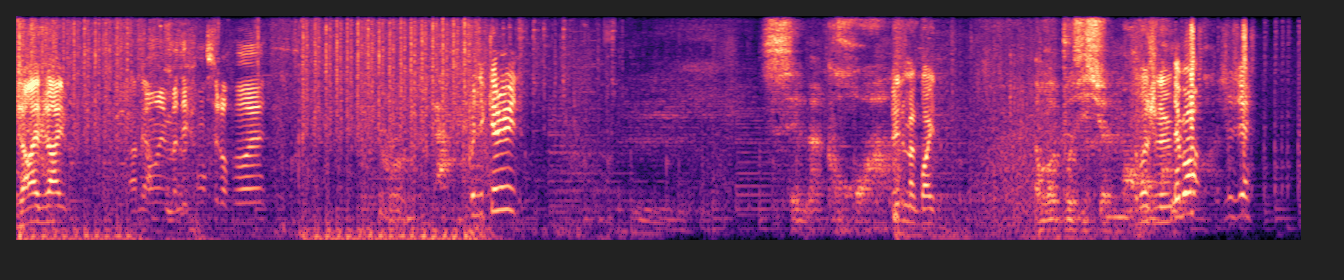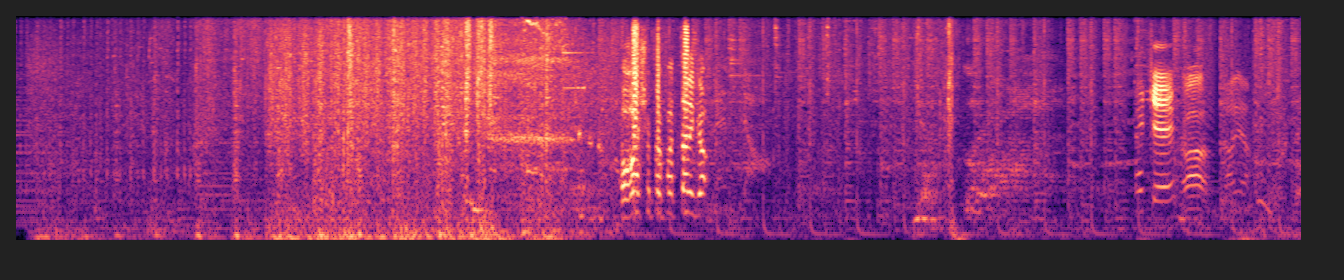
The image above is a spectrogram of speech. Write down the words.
J'arrive, j'arrive. Ah merde. Comment il m'a défoncé l'enfoiré Faut niquer lui C'est ma croix. J'ai le McBride Repositionnement. Moi je l'ai eu C'est bon, GG. On rush, on perd pas de temps les gars. Ok. Ah, derrière Bon,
